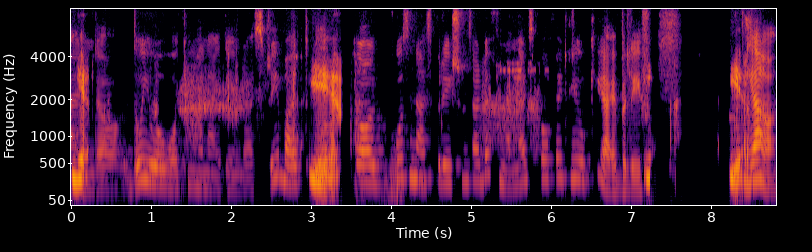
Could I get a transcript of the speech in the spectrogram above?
yeah, And uh, though you are working in IT industry, but uh, yeah, your goals and aspirations are different, and that's perfectly okay, I believe. yeah, Yeah.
